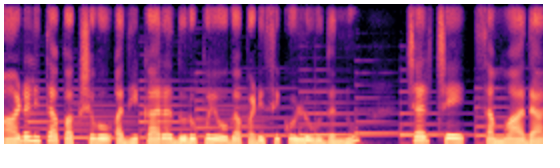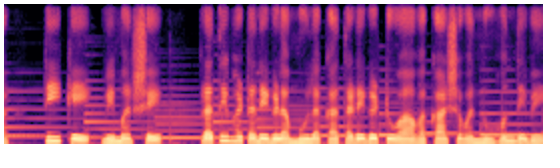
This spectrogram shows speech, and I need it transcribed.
ಆಡಳಿತ ಪಕ್ಷವು ಅಧಿಕಾರ ದುರುಪಯೋಗ ಪಡಿಸಿಕೊಳ್ಳುವುದನ್ನು ಚರ್ಚೆ, ಸಂವಾದ, ಟೀಕೆ, ವಿಮರ್ಶೆ, ಪ್ರತಿಭಟನೆಗಳ ಮೂಲಕ ತಡೆಗಟ್ಟುವ ಅವಕಾಶವನ್ನು ಹೊಂದಿವೆ.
